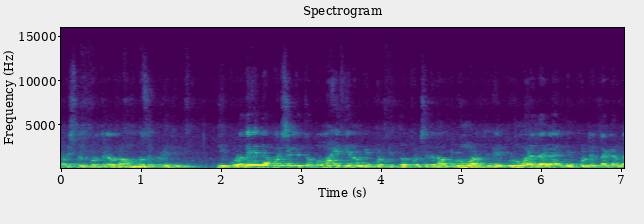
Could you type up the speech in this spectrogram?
ಪರಿಶ್ರಮ ಕೊಡ್ತೀರ ಅದನ್ನು ನಾವು ಅನುಭವಿಸಕ್ಕೆ ಕೊಡಿದ್ದೀವಿ ನೀವು ಕೊಡದೇ ಇದ್ದ ಪಕ್ಷಕ್ಕೆ ತಪ್ಪು ಮಾಹಿತಿ ನಮಗೆ ಕೊಟ್ಟಿದ್ದ ಪಕ್ಷದ ನಾವು ಪ್ರೂವ್ ಮಾಡ್ತೀವಿ. ಪ್ರೂವ್ ಮಾಡಿದಾಗ ನೀವು ಕೊಟ್ಟಿರ್ತಕ್ಕಂಥ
